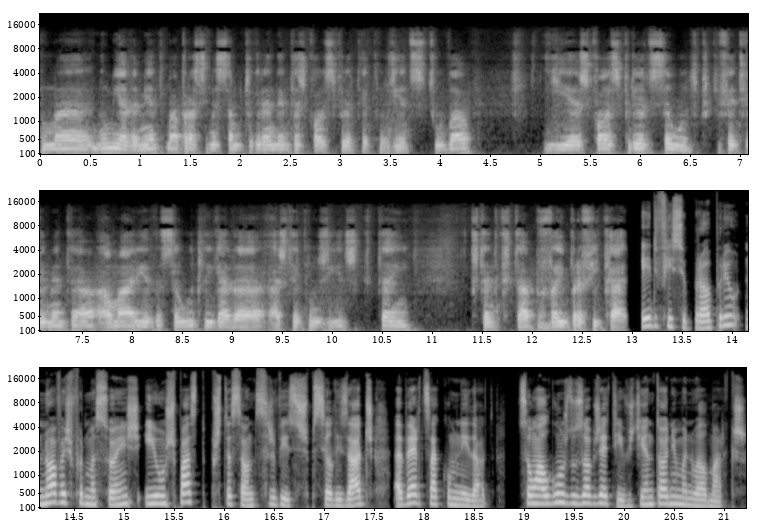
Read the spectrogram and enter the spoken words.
uma, nomeadamente, uma aproximação muito grande entre a Escola Superior de Tecnologia de Setúbal e a Escola Superior de Saúde, porque efetivamente há uma área da saúde ligada às tecnologias que tem portanto, que está, veio para ficar. Edifício próprio, novas formações e um espaço de prestação de serviços especializados abertos à comunidade são alguns dos objetivos de António Manuel Marques.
